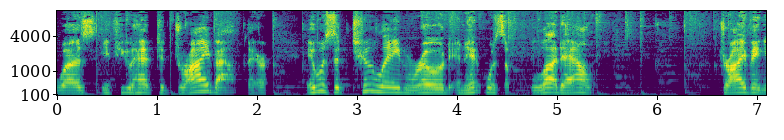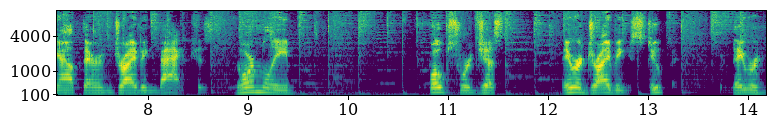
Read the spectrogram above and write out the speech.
was if you had to drive out there, it was a two lane road and it was a blood alley. Driving out there and driving back because normally folks were just, they were driving stupid. They were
